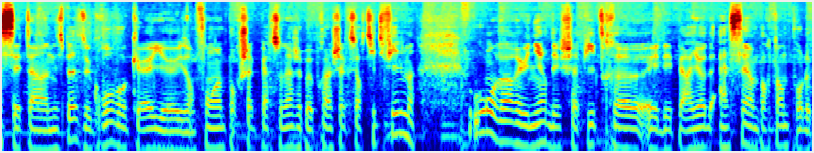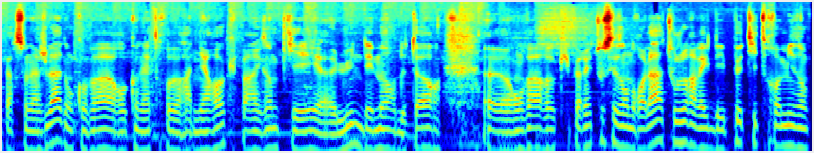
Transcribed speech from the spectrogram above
C'est un espèce de gros recueil, euh, ils en font un pour chaque personnage à peu près à chaque sortie de film, où on va réunir des chapitres euh, et des périodes assez importantes pour le personnage là. Donc on va reconnaître euh, Ragnarok par exemple, qui est l'une des morts de Thor. Euh, on va récupérer tous ces endroits là, toujours avec des petites remises en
